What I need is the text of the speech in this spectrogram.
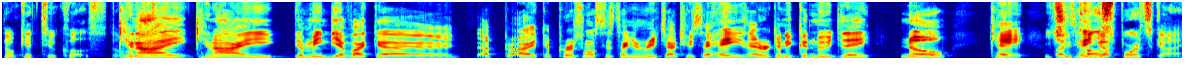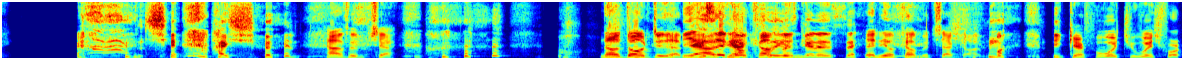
Don't get too close. Don't Can I? Can I? I mean, do you have like a, a like a personal assistant I can reach out to? Say, hey, is Eric in a good mood today? No. Okay, You let's should call hang a up. sports guy. I should. Have him check. No, don't do that. Yeah, then he'll come actually, I was and gonna say- then he'll come and check on. Be careful what you wish for.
